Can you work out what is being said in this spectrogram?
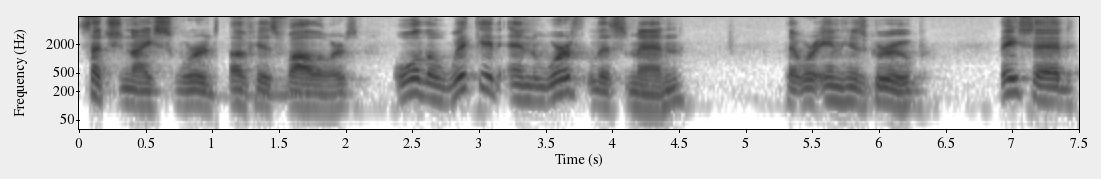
Such nice words of his followers. All the wicked and worthless men that were in his group, they said,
